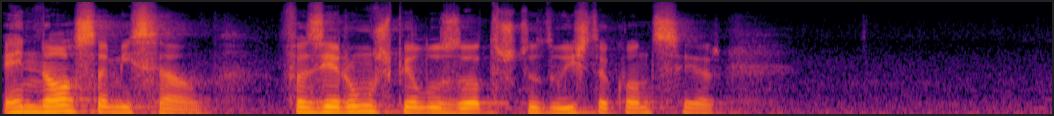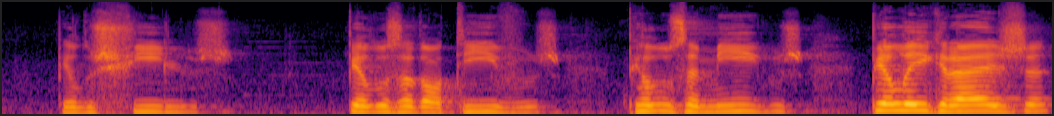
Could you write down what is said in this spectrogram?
é nossa missão, fazer uns pelos outros tudo isto acontecer. Pelos filhos, pelos adotivos, pelos amigos, pela igreja,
